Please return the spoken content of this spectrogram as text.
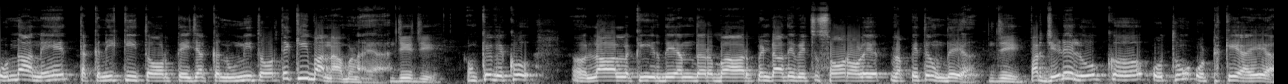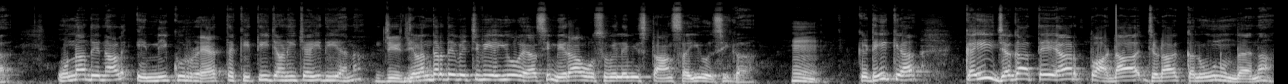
ਉਹਨਾਂ ਨੇ ਤਕਨੀਕੀ ਤੌਰ ਤੇ ਜਾਂ ਕਾਨੂੰਨੀ ਤੌਰ ਤੇ ਕੀ ਬਹਾਨਾ ਬਣਾਇਆ। ਜੀ ਜੀ। ਕਿਉਂਕਿ ਵੇਖੋ ਲਾਲ ਲਕੀਰ ਦੇ ਅੰਦਰ ਬਾਹਰ ਪਿੰਡਾਂ ਦੇ ਵਿੱਚ 100 ਰੌਲੇ ਰੱਪੇ ਤੇ ਹੁੰਦੇ ਆ। ਜੀ। ਪਰ ਜਿਹੜੇ ਲੋਕ ਉੱਥੋਂ ਉੱਠ ਕੇ ਆਏ ਆ ਉਹਨਾਂ ਦੇ ਨਾਲ ਇੰਨੀ ਕੁ ਰਹਿਤ ਕੀਤੀ ਜਾਣੀ ਚਾਹੀਦੀ ਹੈ ਨਾ? ਜਲੰਧਰ ਦੇ ਵਿੱਚ ਵੀ ਇਹੀ ਹੋਇਆ ਸੀ ਮੇਰਾ ਉਸ ਵੇਲੇ ਵੀ ਸਟਾਂਸ ਸਹੀ ਹੋ ਸੀਗਾ। ਹੂੰ। ਕਿ ਠੀਕ ਆ ਕਈ ਜਗ੍ਹਾ ਤੇ ਯਾਰ ਤੁਹਾਡਾ ਜਿਹੜਾ ਕਾਨੂੰਨ ਹੁੰਦਾ ਹੈ ਨਾ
